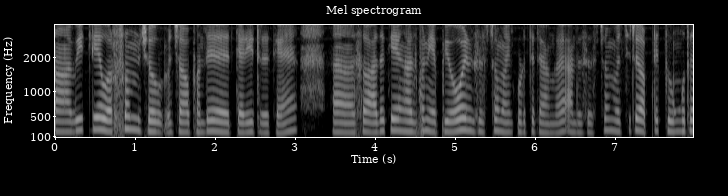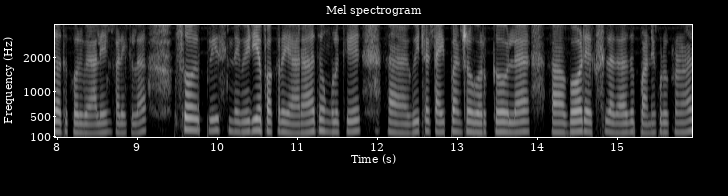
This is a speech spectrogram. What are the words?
நான் வீட்லேயே ஒர்க் ஃப்ரம் ஜாப் ஜாப் வந்து தேடிட்டுருக்கேன் ஸோ அதுக்கு எங்கள் ஹஸ்பண்ட் எப்போயோ எனக்கு சிஸ்டம் வாங்கி கொடுத்துட்டாங்க. அந்த சிஸ்டம் வச்சுட்டு அப்படியே தூங்குது. அதுக்கு ஒரு வேலையும் கிடைக்கல. ஸோ ப்ளீஸ் இந்த வீடியோ பார்க்குற யாராவது உங்களுக்கு வீட்டில் டைப் பண்ணுற ஒர்க்கோ இல்லை வேர்ட் எக்ஸில் ஏதாவது பண்ணி கொடுக்கணுன்னா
